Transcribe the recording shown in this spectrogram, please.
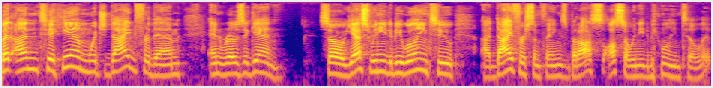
but unto him which died for them and rose again. So, yes, we need to be willing to uh, die for some things, but also, also we need to be willing to live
